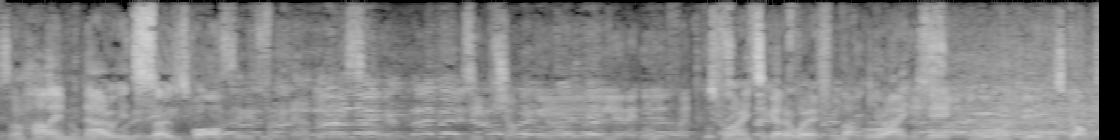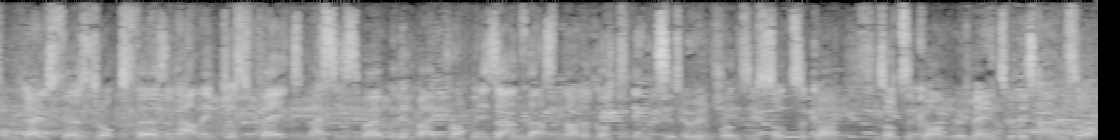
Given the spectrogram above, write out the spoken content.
So Halim now in southpaw. Trying to get away from that right kick. Oh, Abune has gone from downstairs to upstairs, and Halim just fakes, messes about with him by dropping his hands. That's not a good thing to do in front of Sudsakorn. Sudsakorn remains with his hands up.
